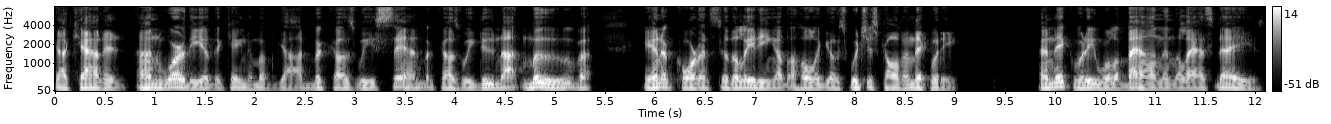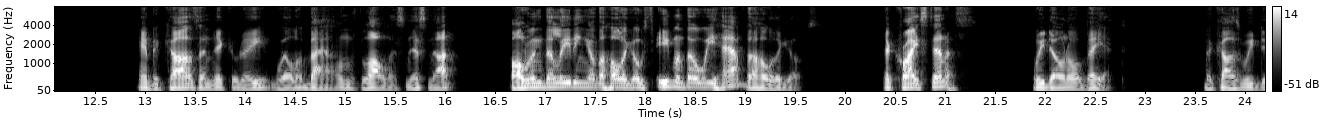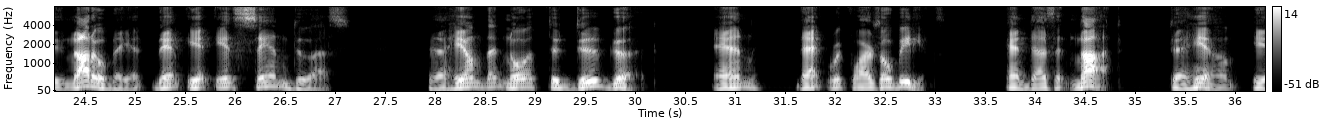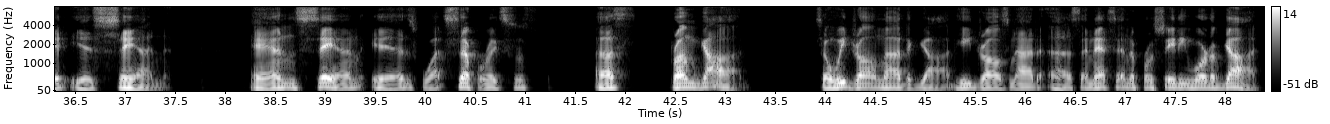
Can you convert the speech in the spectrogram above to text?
accounted unworthy of the kingdom of God because we sin, because we do not move in accordance to the leading of the Holy Ghost, which is called iniquity. Iniquity will abound in the last days. And because iniquity will abound, lawlessness, not following the leading of the Holy Ghost, even though we have the Holy Ghost, the Christ in us, we don't obey it. Because we do not obey it, then it is sin to us. To him that knoweth to do good And that requires obedience. And does it not, to him, it is sin. And sin is what separates us from God. So we draw nigh to God, He draws nigh to us, and that's in the proceeding word of God.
